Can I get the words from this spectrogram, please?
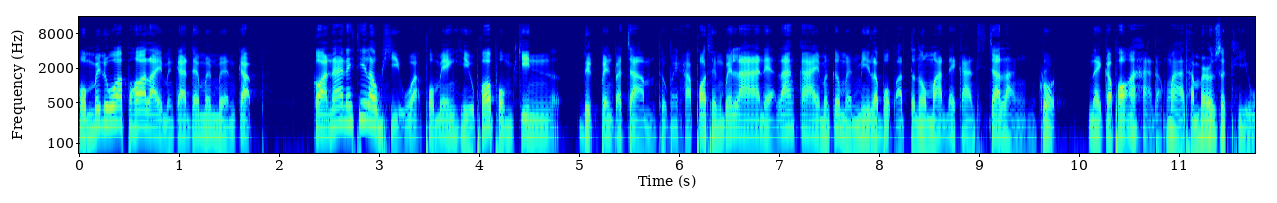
ผมไม่รู้ว่าเพราะอะไรเหมือนกันแต่มันเหมือนกับ ก่อนหน้านี้ที่เราหิวอะผมเองหิวเพราะผมกินดึกเป็นประจำถูกไหมครับพอถึงเวลาเนี่ยร่างกายมันก็เหมือนมีระบบอัตโนมัติในการที่จะหลั่งกรดในกระเพาะอาหารออกมาทำให้รู้สึกหิว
